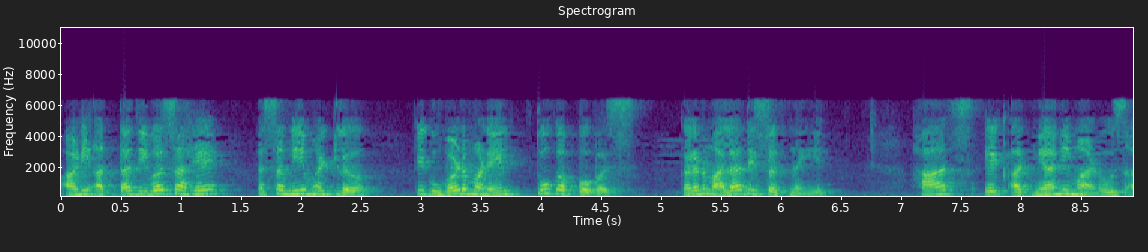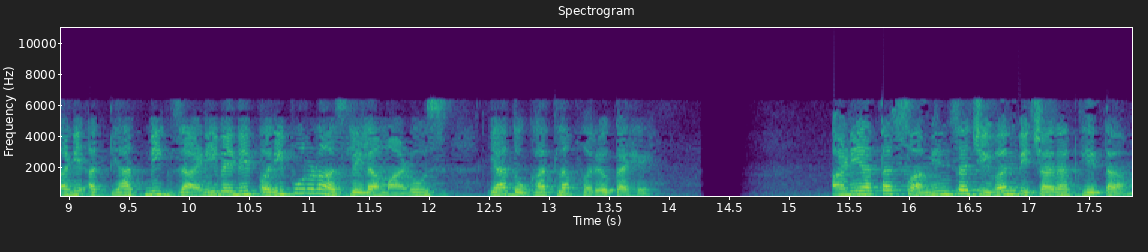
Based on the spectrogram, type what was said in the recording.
आणि आत्ता दिवस आहे असं मी म्हटलं की घुबड म्हणेल तू गप्प बस कारण मला दिसत नाहीये. हाच एक अज्ञानी माणूस आणि आध्यात्मिक जाणीवेने परिपूर्ण असलेला माणूस या दोघातला फरक आहे. आणि आता स्वामींचं जीवन विचारात घेता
